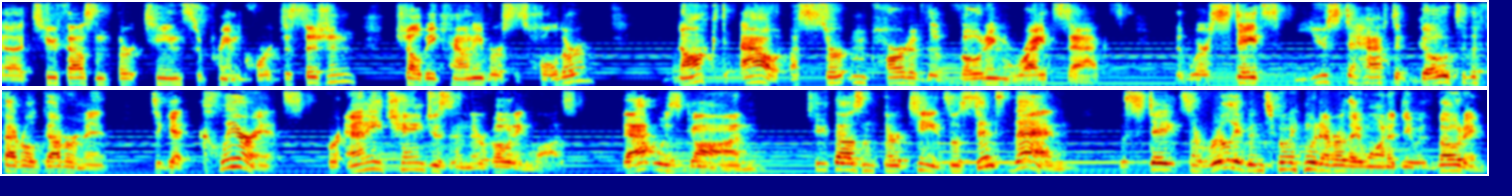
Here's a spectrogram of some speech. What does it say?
a 2013 Supreme Court decision, Shelby County versus Holder, knocked out a certain part of the Voting Rights Act where states used to have to go to the federal government to get clearance for any changes in their voting laws. That was gone 2013. So since then, the states have really been doing whatever they want to do with voting.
